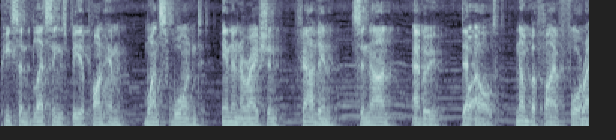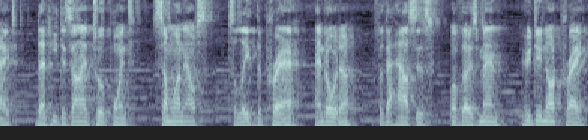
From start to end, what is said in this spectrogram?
peace and blessings be upon him, once warned, in a narration found in Sunan Abu Dawud, number 548, that he desired to appoint someone else to lead the prayer and order for the houses of those men who do not pray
